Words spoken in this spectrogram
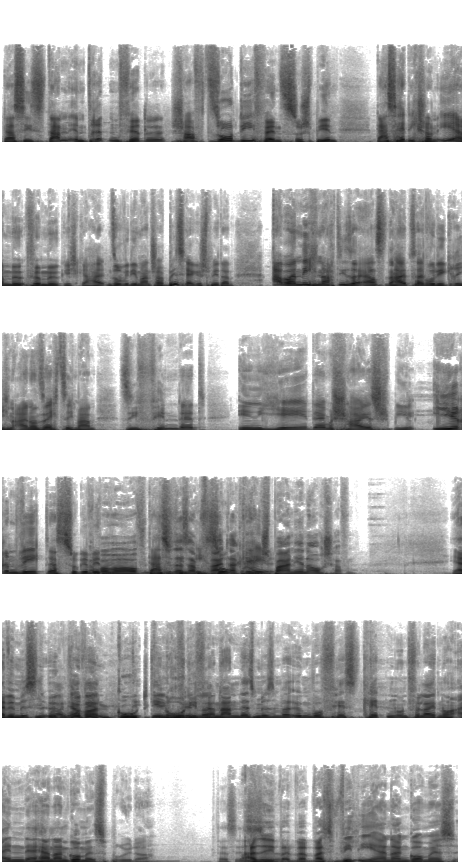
Dass sie es dann im dritten Viertel schafft, so Defense zu spielen, das hätte ich schon eher mö für möglich gehalten, so wie die Mannschaft bisher gespielt hat. Aber nicht nach dieser ersten Halbzeit, wo die Griechen 61 machen. Sie findet in jedem Scheißspiel ihren Weg, das zu gewinnen. Wollen wir mal hoffen, dass sie das am Freitag so gegen. Spanien auch schaffen. Ja, wir müssen Spanier irgendwo waren den, gut den gegen Rudi Finnland. Fernandes müssen wir irgendwo festketten und vielleicht noch einen der Hernan Gomez-Brüder. Das ist, Also äh, was Willi Hernan Gomez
